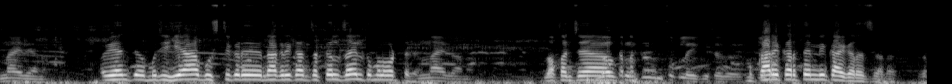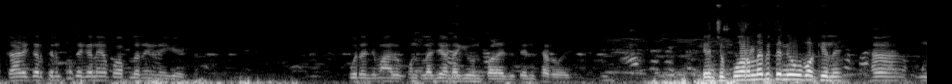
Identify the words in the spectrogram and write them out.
नाही देणार. यांच्या म्हणजे ह्या गोष्टीकडे नागरिकांचा कल जाईल तुम्हाला वाटतं का? नाही जाणार. लोकांच्या चुकलंय की सगळं. मग कार्यकर्त्यांनी काय करायचं आता? कार्यकर्त्यांनी प्रत्येकाने आपापला निर्णय घ्यायचा. कोणाच्या मागे कोणता झेंडा घेऊन पळायचं त्यांनी ठरवायचं. त्यांच्या पोरांना बी त्यांनी उभा केलंय. हा मग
